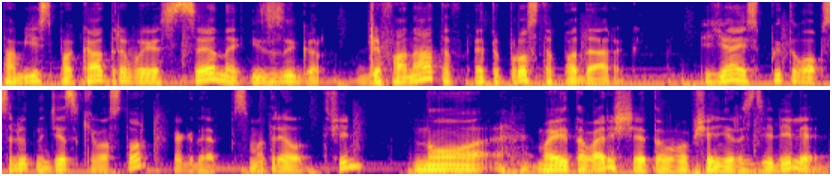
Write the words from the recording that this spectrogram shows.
Там есть покадровые сцены из игр. Для фанатов это просто подарок. Я испытывал абсолютно детский восторг, когда я посмотрел этот фильм, но мои товарищи этого вообще не разделили,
